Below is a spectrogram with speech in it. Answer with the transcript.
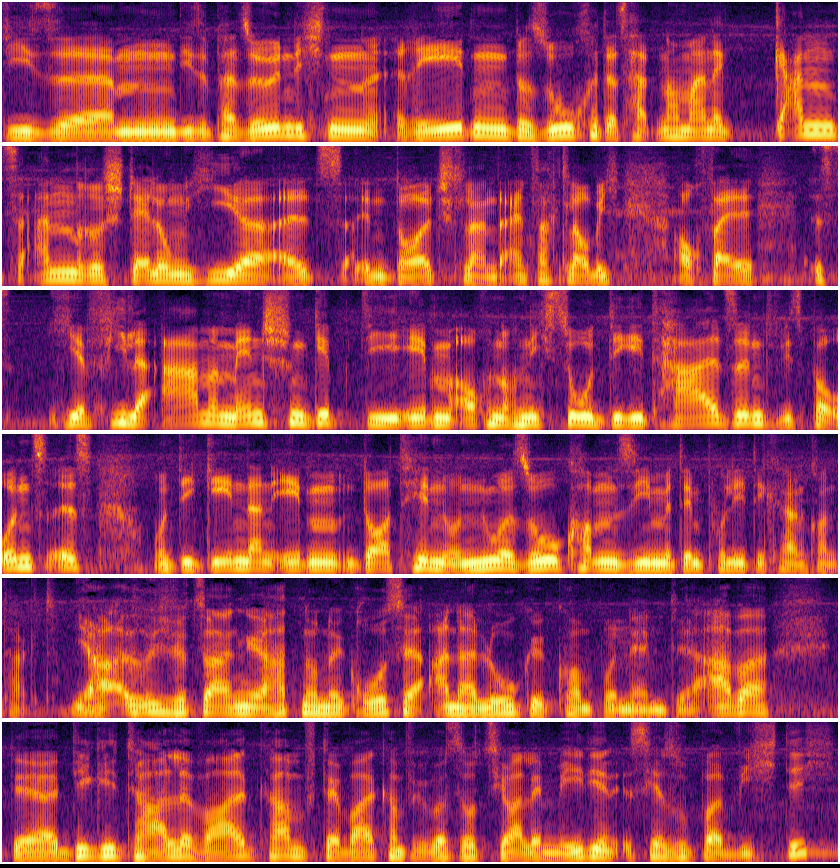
diese, ähm, diese persönlichen Reden, Besuche, das hat nochmal eine ganz andere Stellung hier als in Deutschland. Einfach, glaube ich, auch weil es hier viele arme Menschen gibt, die eben auch noch nicht so digital sind, wie es bei uns ist. Und die gehen dann eben dorthin. Und nur so kommen sie mit den Politikern in Kontakt. Ja, also ich würde sagen, er hat noch eine große analoge Komponente. Aber der digitale Wahlkampf, der Wahlkampf über soziale Medien ist ja super wichtig.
